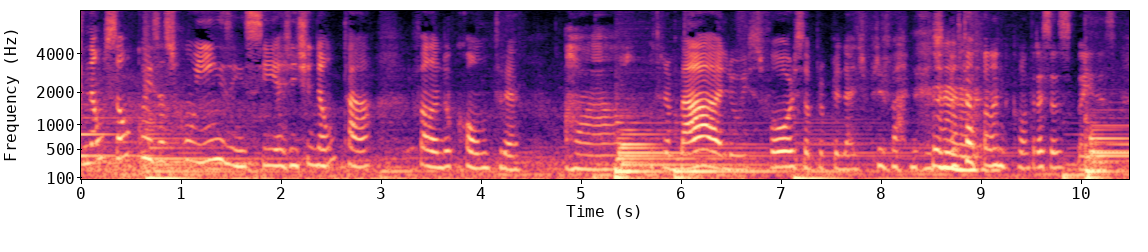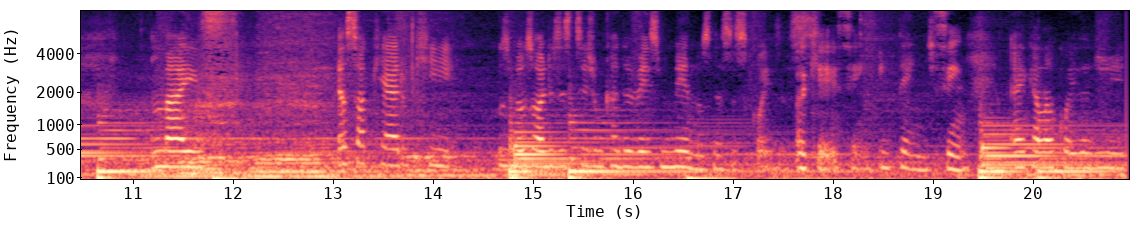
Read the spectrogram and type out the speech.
que não são coisas ruins em si, a gente não tá falando contra a- o trabalho, o esforço, a propriedade privada, a gente não tá falando contra essas coisas. Mas eu só quero que os meus olhos estejam cada vez menos nessas coisas. Ok, sim. Entende? Sim. É aquela coisa de,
